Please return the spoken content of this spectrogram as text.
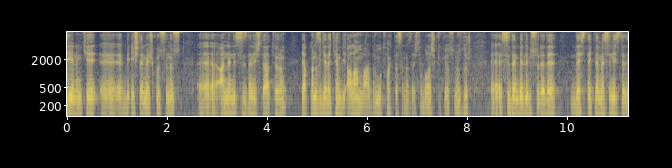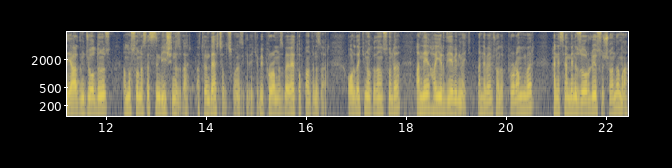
Diyelim ki e, bir işle meşgulsünüz. E, anneniz sizden işte atıyorum yapmanız gereken bir alan vardır. Mutfaktasınızdır işte bulaşık yıkıyorsunuzdur. E, sizden belli bir sürede desteklemesini istedi. Yardımcı oldunuz ama sonrasında sizin bir işiniz var. Atıyorum ders çalışmanız gerekiyor. Bir programınız veya toplantınız var. Oradaki noktadan sonra anneye hayır diyebilmek. Anne benim şu anda programım var. Hani sen beni zorluyorsun şu anda ama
